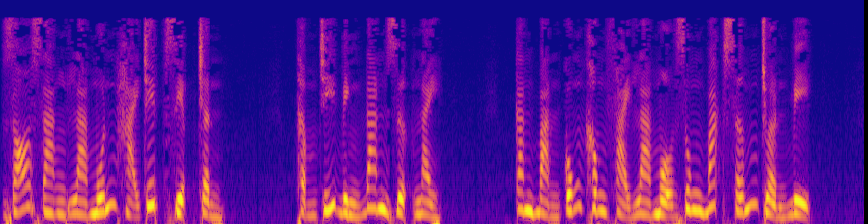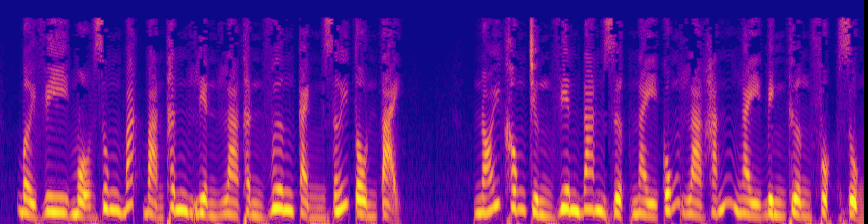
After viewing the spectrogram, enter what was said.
rõ ràng là muốn hại chết diệp trần, thậm chí bình đan dược này, căn bản cũng không phải là mộ dung bác sớm chuẩn bị, bởi vì mộ dung bác bản thân liền là thần vương cảnh giới tồn tại, nói không chừng viên đan dược này cũng là hắn ngày bình thường phục dụng,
